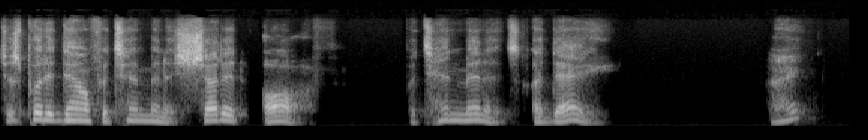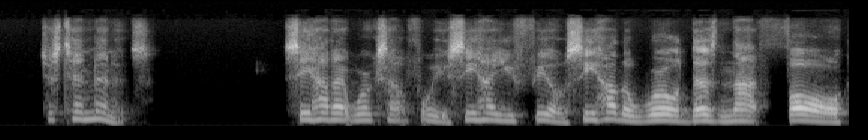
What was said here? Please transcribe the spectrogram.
Just put it down for 10 minutes. Shut it off for 10 minutes a day, right? Just 10 minutes. See how that works out for you. See how you feel. See how the world does not fall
